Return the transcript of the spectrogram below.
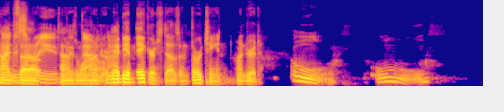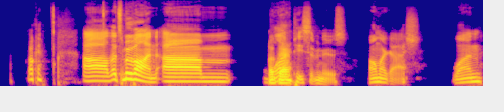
I times uh, times that one that'll hundred. Maybe a baker's dozen, thirteen hundred. Ooh. Ooh. Okay. Uh let's move on. Um one piece of news. Oh my gosh. One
